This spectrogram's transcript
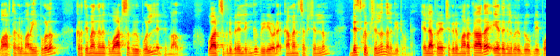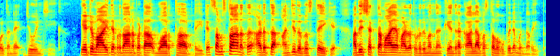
വാർത്തകളും അറിയിപ്പുകളും കൃത്യമായി നിങ്ങൾക്ക് വാട്സപ്പ് ഗ്രൂപ്പുകളിൽ ലഭ്യമാകും. വാട്സപ്പ് ഗ്രൂപ്പിലെ ലിങ്ക് വീഡിയോയുടെ കമന്റ് സെക്ഷനിലും ഡിസ്ക്രിപ്ഷനിലും നൽകിയിട്ടുണ്ട്. എല്ലാ പ്രേക്ഷകരും മറക്കാതെ ഏതെങ്കിലും ഒരു ഗ്രൂപ്പിൽ ഇപ്പോൾ തന്നെ ജോയിൻ ചെയ്യുക. ഏറ്റവും ആദ്യത്തെ പ്രധാനപ്പെട്ട വാർത്താ അപ്ഡേറ്റ്. സംസ്ഥാനത്ത് അടുത്ത അഞ്ച് ദിവസത്തേക്ക് അതിശക്തമായ മഴ തുടരുമെന്ന് കേന്ദ്ര കാലാവസ്ഥാ വകുപ്പിന്റെ മുന്നറിയിപ്പ്.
